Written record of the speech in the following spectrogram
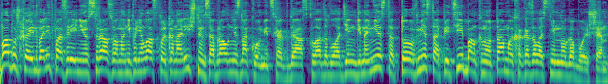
Бабушка инвалид по зрению. Сразу она не поняла, сколько наличных забрал незнакомец. Когда складывала деньги на место, то вместо пяти банкнот там их оказалось немного больше.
